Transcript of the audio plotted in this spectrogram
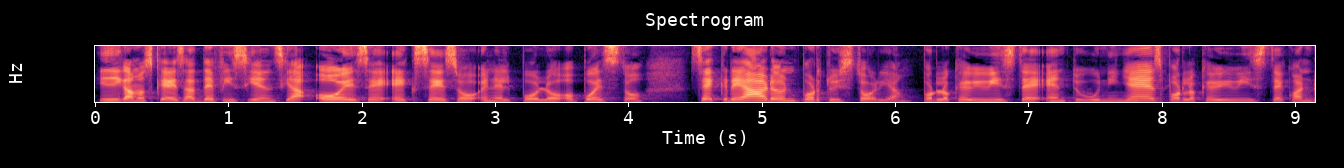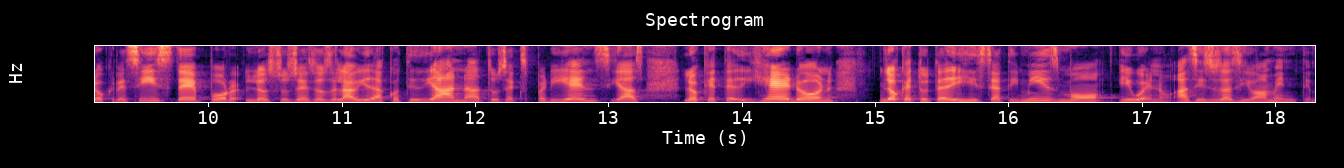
y digamos que esa deficiencia o ese exceso en el polo opuesto se crearon por tu historia, por lo que viviste en tu niñez, por lo que viviste cuando creciste, por los sucesos de la vida cotidiana, tus experiencias, lo que te dijeron, lo que tú te dijiste a ti mismo y bueno, así sucesivamente.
